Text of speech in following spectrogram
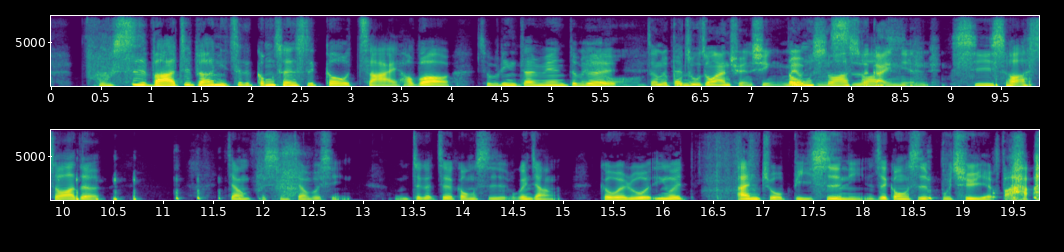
不是吧？这表示你这个工程师够宅，好不好？说不定在那边，对不对？这种就不注重安全性，没有隐私的概念，刷刷洗刷刷的，这样不行，这样不行。这个这个公司，我跟你讲，各位，如果因为安卓鄙视你，这公司不去也罢。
